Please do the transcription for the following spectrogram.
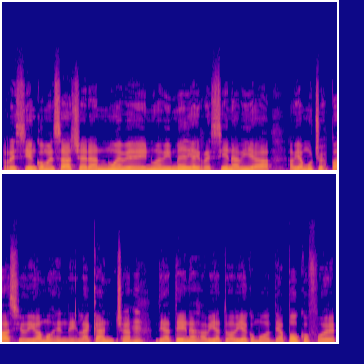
recién comenzaba, ya eran nueve, nueve y media y recién había, había mucho espacio, digamos, en, en la cancha de Atenas, había todavía como de a poco fue,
